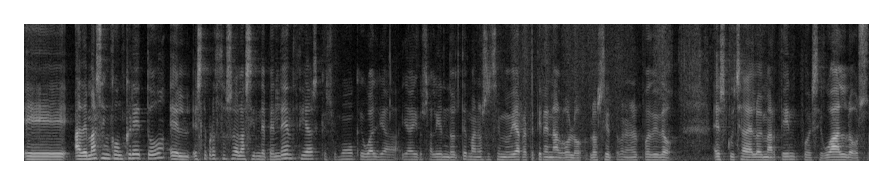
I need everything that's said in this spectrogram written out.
Eh, además, en concreto, este proceso de las independencias, que supongo que igual ya, ha ido saliendo el tema, no sé si me voy a repetir en algo, lo, siento por no haber podido escuchar a Eloy Martín, pues igual os,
